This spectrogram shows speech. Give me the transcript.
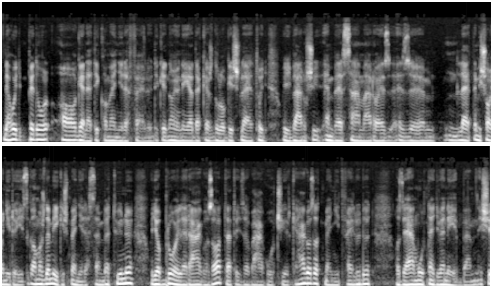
de hogy például a genetika mennyire fejlődik. Egy nagyon érdekes dolog is lehet, hogy, hogy egy városi ember számára ez, ez lehet nem is annyira izgalmas, de mégis mennyire szembetűnő, hogy a broiler ágazat, tehát ez a vágó csirke ágazat mennyit fejlődött az elmúlt 40 évben. És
